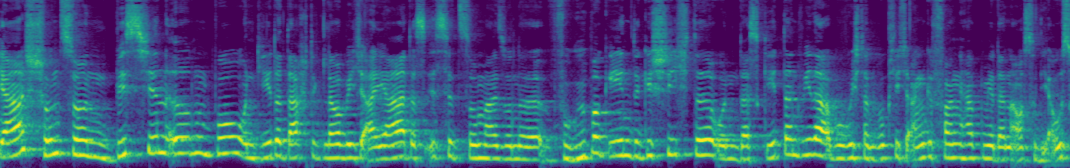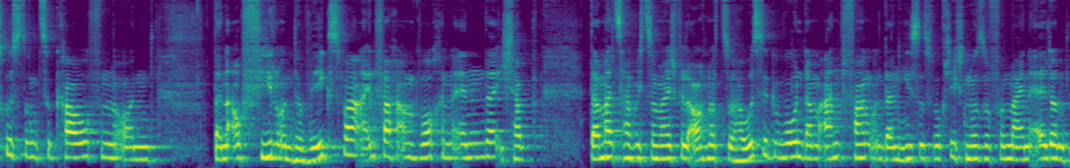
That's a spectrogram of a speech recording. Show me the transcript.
ja, schon so ein bisschen irgendwo. Und jeder dachte, glaube ich, ah ja, das ist jetzt so mal so eine vorübergehende Geschichte und das geht dann wieder. Aber wo ich dann wirklich angefangen habe, mir dann auch so die Ausrüstung zu kaufen und dann auch viel unterwegs war, einfach am Wochenende. Ich habe Damals habe ich zum Beispiel auch noch zu Hause gewohnt am Anfang und dann hieß es wirklich nur so von meinen Eltern,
